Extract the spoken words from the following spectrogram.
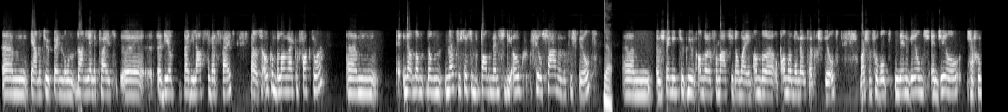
Um, ja, natuurlijk ben Danielle kwijt, uh, die bij die laatste wedstrijd. Ja, dat is ook een belangrijke factor. Um, dan, dan, dan merk je dat je bepaalde mensen die ook veel samen hebben gespeeld. Ja. Um, we spelen natuurlijk nu een andere formatie dan wij in andere, op andere momenten hebben gespeeld. Maar als je bijvoorbeeld Lynn Wilms en Jill zijn goed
